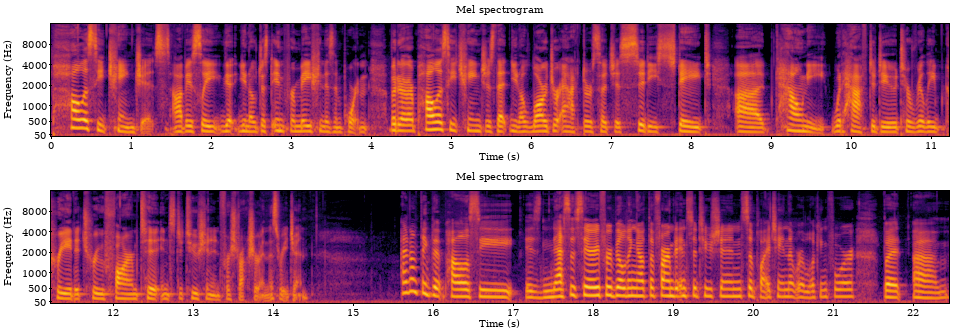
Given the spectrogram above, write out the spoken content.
policy changes? Obviously, you know, just information is important, but are there policy changes that you know larger actors such as city, state, uh, county would have to do to really create a true farm to institution infrastructure in this region? I don't think that policy is necessary for building out the farm to institution supply chain that we're looking for, but um,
